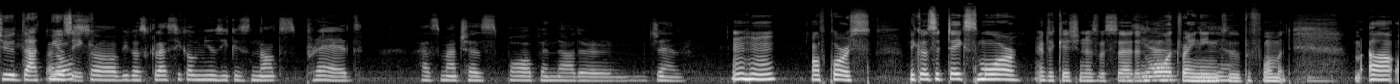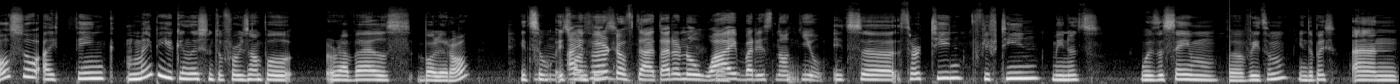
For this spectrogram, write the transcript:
to that But music. also because classical music is not spread as much as pop and other genre Mm-hmm. Of course, because it takes more education, as we said, and Yeah, more training yeah. to perform it. M- Uh, also, I think maybe you can listen to, for example, Ravel's Bolero. It's a, Mm, it's one I've piece. heard of that. I don't know why, but it's not new. It's uh, 13, 15 minutes with the same uh, rhythm in the bass and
